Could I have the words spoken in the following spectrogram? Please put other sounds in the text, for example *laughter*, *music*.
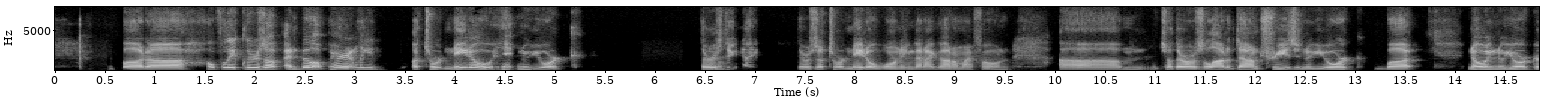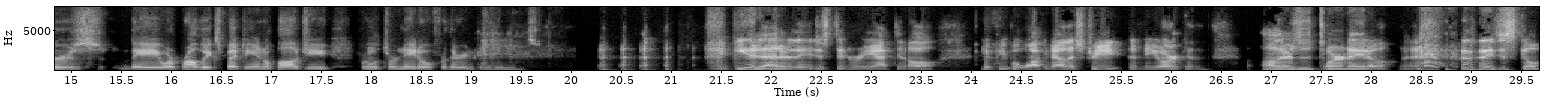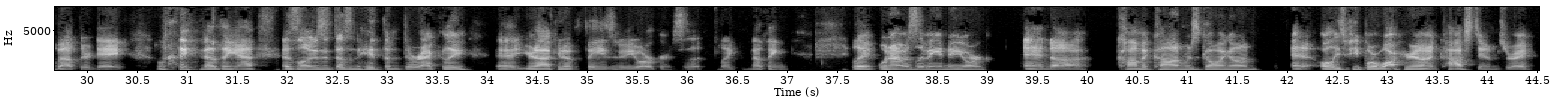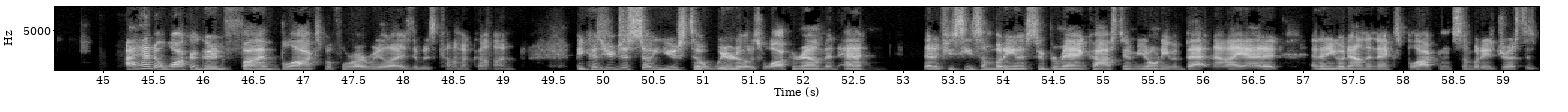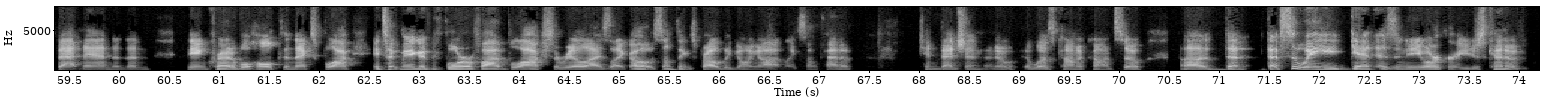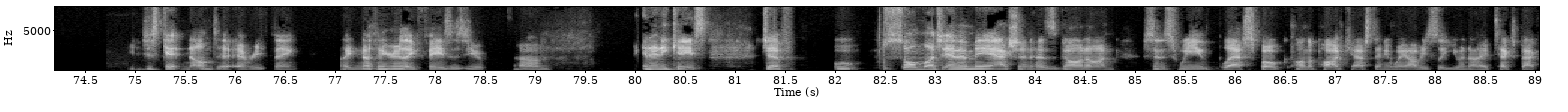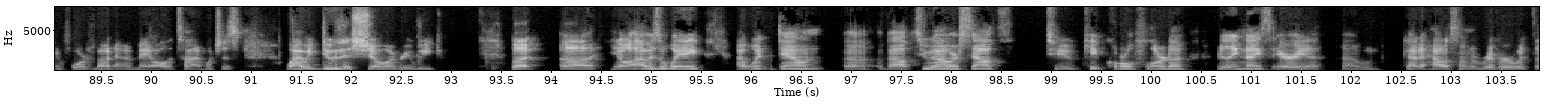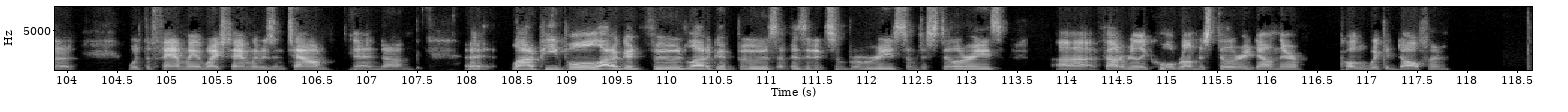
But uh, hopefully it clears up. And Bill, apparently a tornado hit New York Thursday oh. night. There was a tornado warning that I got on my phone. Um, so there was a lot of down trees in New York, but knowing New Yorkers, they were probably expecting an apology from the tornado for their inconvenience. *laughs* Either that or they just didn't react at all. You people walking down the street in New York and oh, there's a tornado. *laughs* they just go about their day *laughs* like nothing. As long as it doesn't hit them directly, uh, you're not going to phase New Yorkers. Like nothing. Like when I was living in New York, and uh, Comic Con was going on, and all these people are walking around in costumes, right? I had to walk a good five blocks before I realized it was Comic Con because you're just so used to weirdos walking around Manhattan that if you see somebody in a Superman costume, you don't even bat an eye at it. And then you go down the next block and somebody's dressed as Batman, and then the Incredible Hulk the next block. It took me a good four or five blocks to realize, like, oh, something's probably going on, like some kind of convention. I know it was Comic Con. So uh, that that's the way you get as a New Yorker. You just kind of you just get numb to everything. Like nothing really phases you. Um, in any case, Jeff, so much MMA action has gone on since we last spoke on the podcast. Anyway, obviously, you and I text back and forth about MMA all the time, which is why we do this show every week. But uh, you know, I was away. I went down uh, about two hours south to Cape Coral, Florida. Really nice area. Uh, we got a house on the river with the with the family. The wife's family was in town, and um, a lot of people, a lot of good food, a lot of good booze. I visited some breweries, some distilleries. Uh, found a really cool rum distillery down there called Wicked Dolphin.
